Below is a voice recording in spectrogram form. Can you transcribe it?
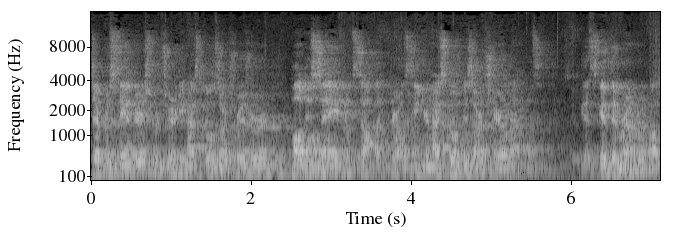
Deborah Sanders from Trinity High School is our treasurer. Paul Doucet from Southlake Carroll Senior High School is our chair elect. So let's give them a round of applause.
